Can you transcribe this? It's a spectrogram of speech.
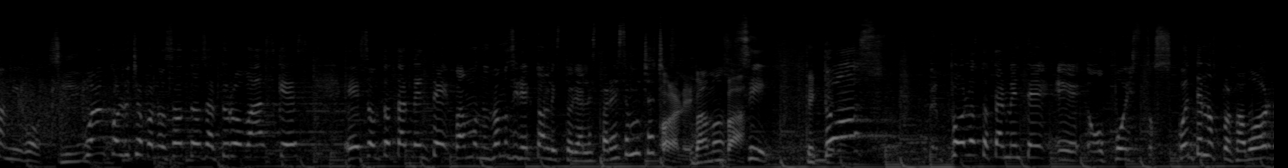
amigo. Juan Colucho con nosotros, Arturo Vázquez. eh, son totalmente. Vamos, nos vamos directo a la historia. ¿Les parece, muchachos? Órale. Vamos. Va. Sí. ¿Qué quieren? Polos totalmente eh, opuestos. Cuéntenos, por favor,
